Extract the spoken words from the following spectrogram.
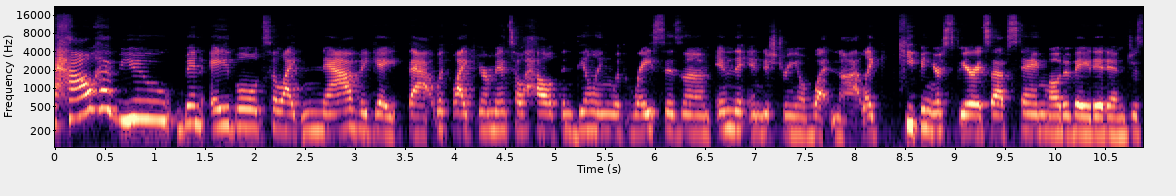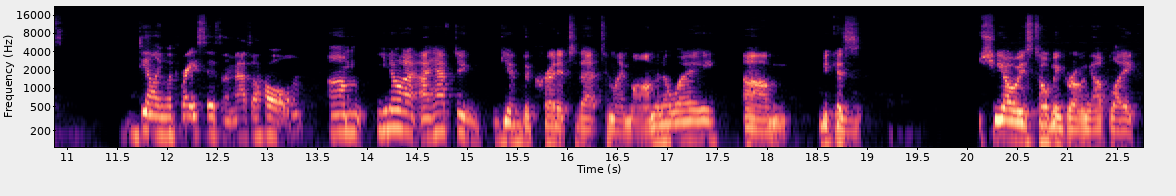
how have you been able to like navigate that with like your mental health and dealing with racism in the industry and whatnot? Like keeping your spirits up staying motivated and just dealing with racism as a whole? Um, you know I, I, have to give the credit to that to my mom in a way um, because she always told me growing up like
